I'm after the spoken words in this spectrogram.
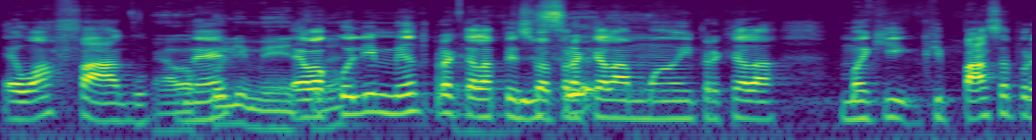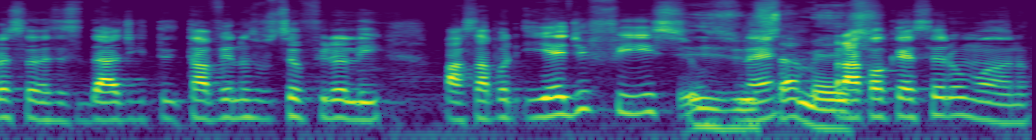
é o afago, É o né? acolhimento, É o né? acolhimento para aquela pessoa, para é- aquela mãe, para aquela mãe que, que passa por essa necessidade, que tá vendo o seu filho ali passar por. E é difícil, né? Justamente. Para qualquer ser humano.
